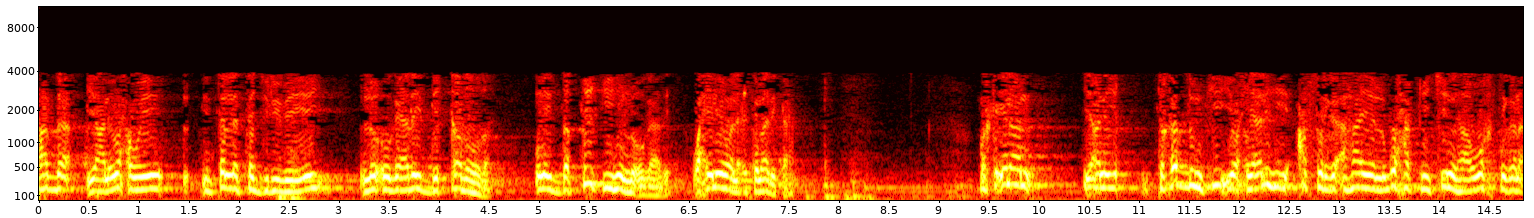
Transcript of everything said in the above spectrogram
hadda yani waxa weye inta la tajribeeyey la ogaaday diqadooda. Inay daqiiq yihiin la ogaaday. Waxay leeyihiin waa la ictimaadi karaa. Marka inaan yani taqadumkii iyo waxyaalihii casriga ahaayee lagu xaqiijin lahaa wakhtigana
